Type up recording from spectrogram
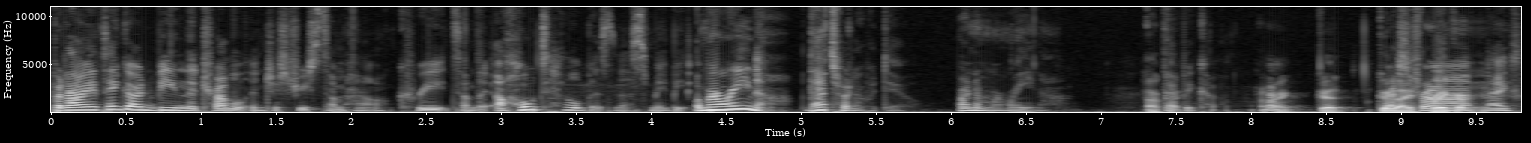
But I think I would be in the travel industry somehow. Create something, a hotel business maybe, a marina. That's what I would do. Run a marina. Okay. That'd be cool. All right. Good. Good Restaurant, icebreaker. night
